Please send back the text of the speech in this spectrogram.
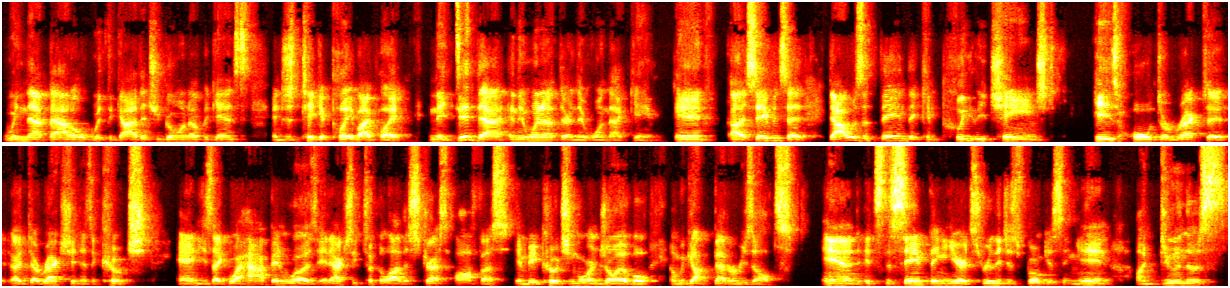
win that battle with the guy that you're going up against, and just take it play by play. And they did that, and they went out there and they won that game. And uh, Saban said that was a thing that completely changed his whole direct uh, direction as a coach. And he's like, what happened was it actually took a lot of the stress off us and made coaching more enjoyable, and we got better results. And it's the same thing here. It's really just focusing in on doing those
